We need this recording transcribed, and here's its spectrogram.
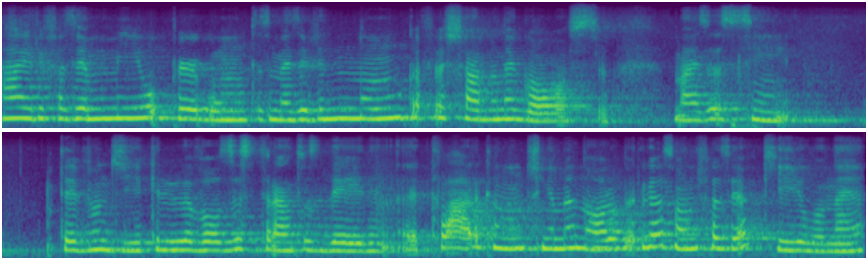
Ah, ele fazia mil perguntas, mas ele nunca fechava o negócio. Mas assim, teve um dia que ele levou os extratos dele. É claro que eu não tinha a menor obrigação de fazer aquilo, né?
